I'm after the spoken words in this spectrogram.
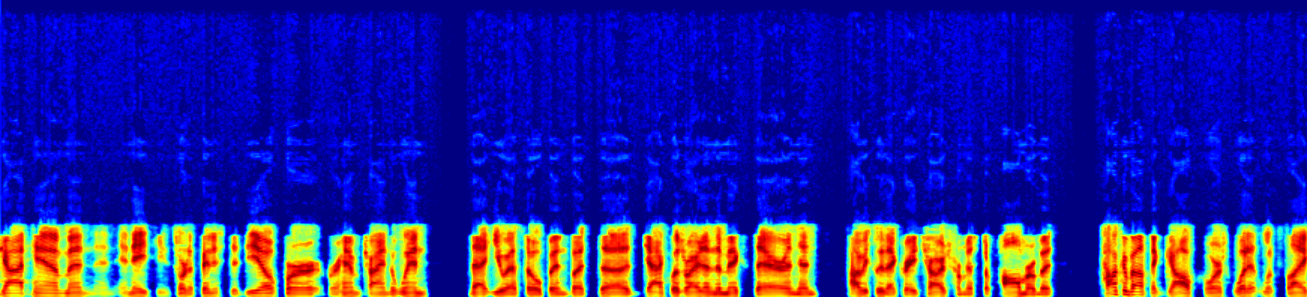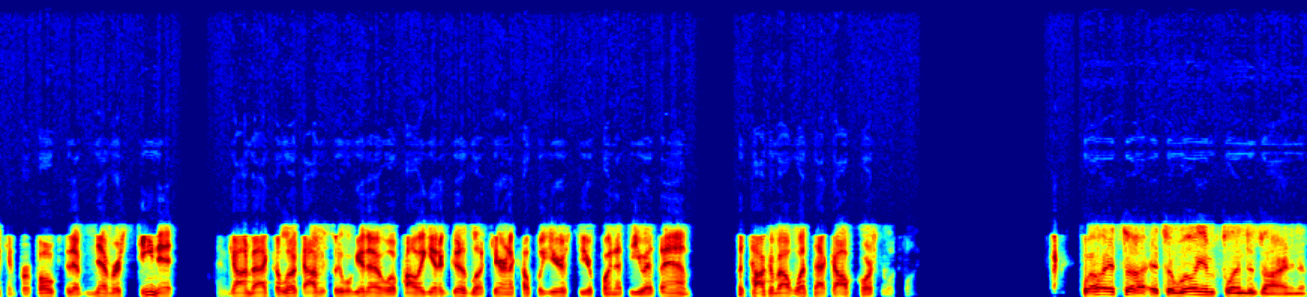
got him and, and, and 18 sort of finished the deal for, for him trying to win that U.S. Open. But, uh, Jack was right in the mix there. And then obviously that great charge from Mr. Palmer. But talk about the golf course, what it looks like. And for folks that have never seen it and gone back to look, obviously we'll get a, we'll probably get a good look here in a couple of years to your point at the USAM. But talk about what that golf course looks like. Well, it's a, it's a William Flynn design. And if,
